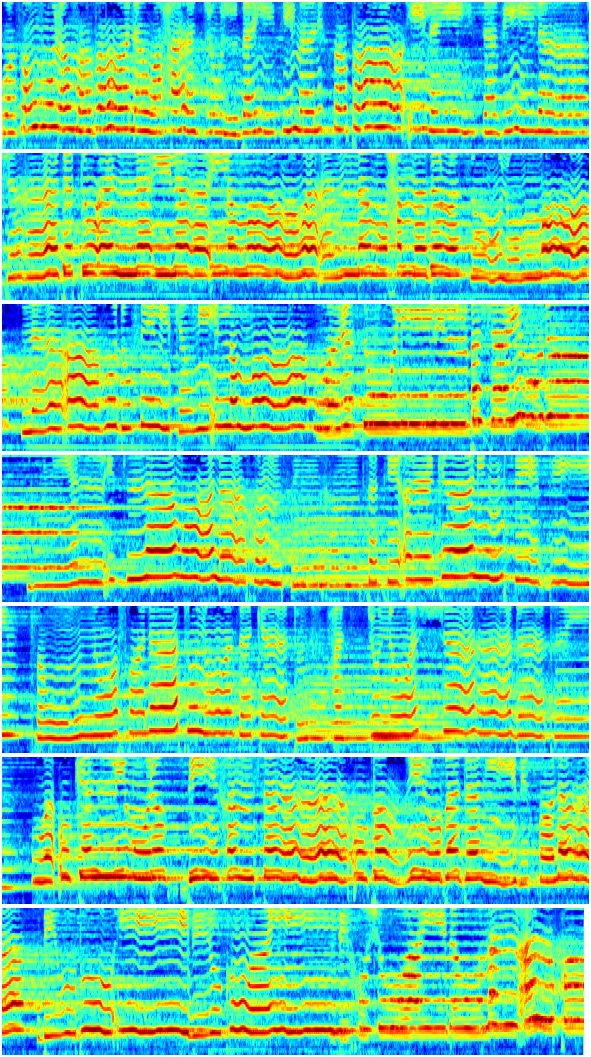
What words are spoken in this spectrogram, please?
وصوم رمضان وحج البيت من استطاع إليه سبيلا. شهادة أن لا إله إلا الله وأن محمد رسول الله. لا أعبد في الكون إلا الله ورسولي للبشر هدى. بني الإسلام على خمس خمسة أركان وصلاة وزكاة حج والشهادتين. وأكلم ربي خمسا أطهر بدني بصلاة بوضوئي بركوعي. بخشوعي دوما ألقى.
